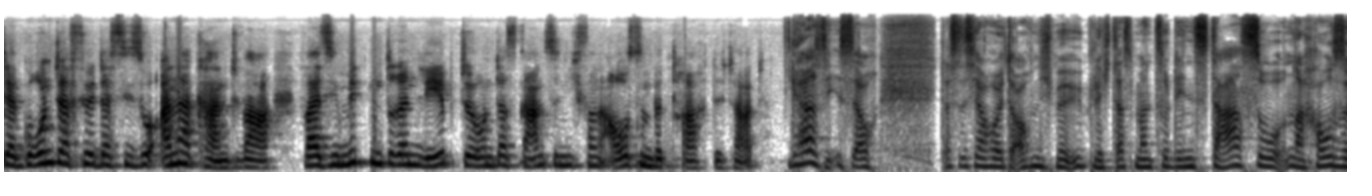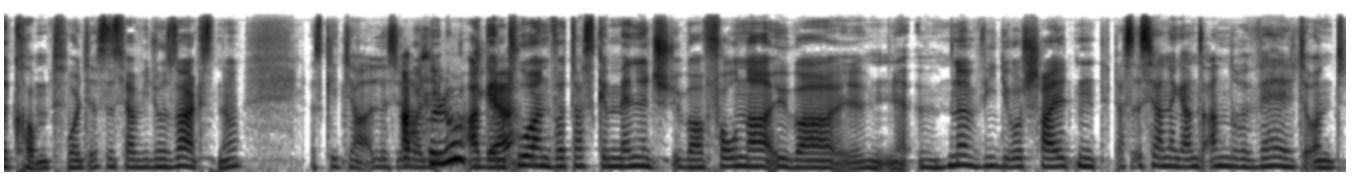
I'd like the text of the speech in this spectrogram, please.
der Grund dafür, dass sie so anerkannt war, weil sie mittendrin lebte und das Ganze nicht von außen betrachtet hat. Ja, sie ist auch, das ist ja heute auch nicht mehr üblich, dass man zu den Stars so nach Hause kommt. Das ist ja, wie du sagst, ne? Das geht ja alles Absolut, über die Agenturen, ja. wird das gemanagt, über Phoner, über äh, ne, Videoschalten. Das ist ja eine ganz andere Welt. Und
